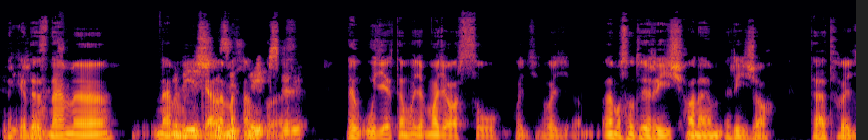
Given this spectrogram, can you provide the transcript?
Neked ez nem, nem rizs az népszerű. De úgy értem, hogy a magyar szó, hogy, hogy nem azt mondta, hogy rizs, hanem rizsa. Tehát, hogy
